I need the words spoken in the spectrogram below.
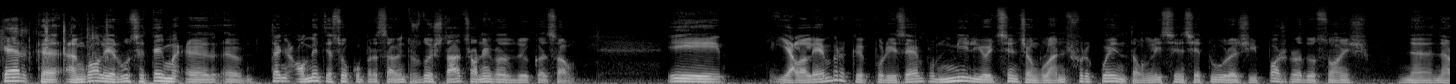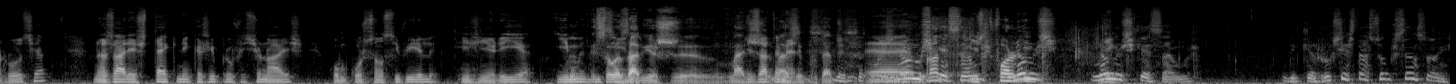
quer que Angola e a Rússia tenham, tenham, aumentem a sua cooperação entre os dois Estados ao nível da educação. E, e ela lembra que, por exemplo, 1.800 angolanos frequentam licenciaturas e pós-graduações na, na Rússia, nas áreas técnicas e profissionais, como construção civil, engenharia e medicina. São as áreas uh, mais, mais importantes. Mas não nos esqueçamos, não, nos, não nos esqueçamos de que a Rússia está sob sanções.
